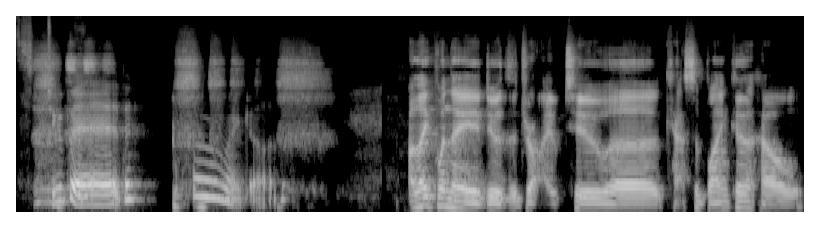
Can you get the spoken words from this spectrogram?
Stupid. Oh my god. I like when they do the drive to uh, Casablanca, how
